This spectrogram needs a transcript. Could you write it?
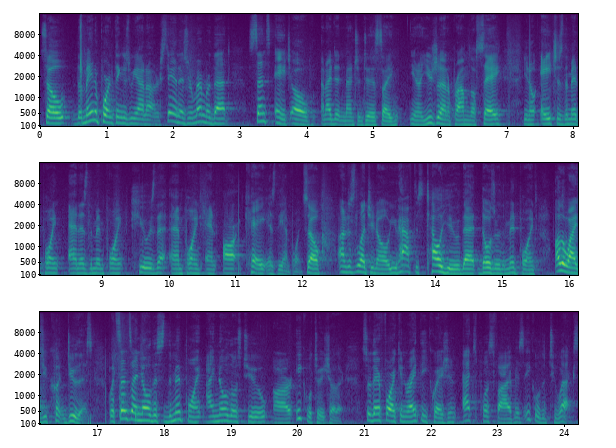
So the main important thing is we got to understand is remember that since h, oh, and I didn't mention to this, I, you know, usually on a problem they'll say, you know, h is the midpoint, n is the midpoint, q is the endpoint, and r, k is the endpoint. So I'll just let you know, you have to tell you that those are the midpoints. Otherwise, you couldn't do this. But since I know this is the midpoint, I know those two are equal to each other. So therefore, I can write the equation x plus 5 is equal to 2x.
